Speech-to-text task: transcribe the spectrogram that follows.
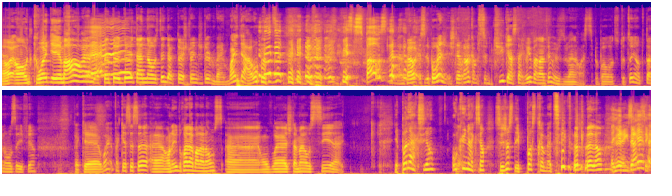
Ah ouais, on croit qu'il est mort, hein. Black Panther 2 est annoncé, Doctor Strange 2. Ben voyons! Qu'est-ce qui se passe là? Ben ouais, c'est- pour vrai, j'étais vraiment comme sur le cul quand c'est arrivé pendant le film. Je me suis dit, ben non, tu peux pas avoir tout ça, ils ont tout annoncé les films. Fait que, euh, ouais, fait que c'est ça. euh, on a eu droit à la bande-annonce. Euh, on voit justement aussi. Il n'y a pas d'action. Aucune action. C'est juste des post-traumatiques tout le long. Ben, il, y a une Exact, brève, c'est ac-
